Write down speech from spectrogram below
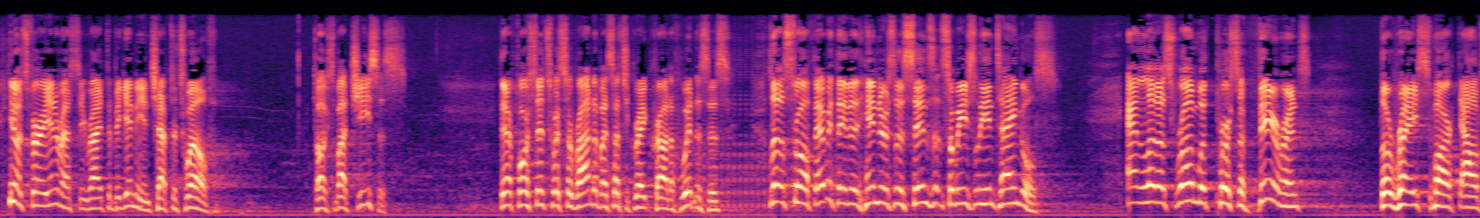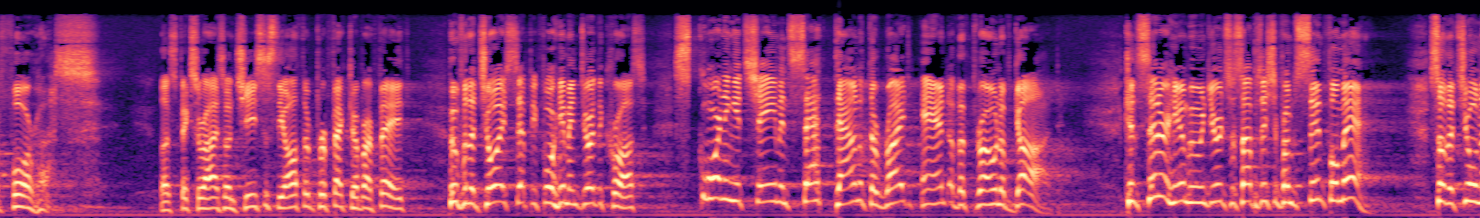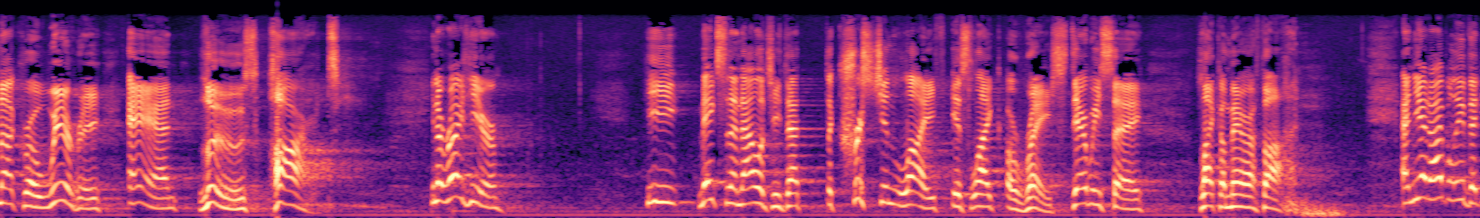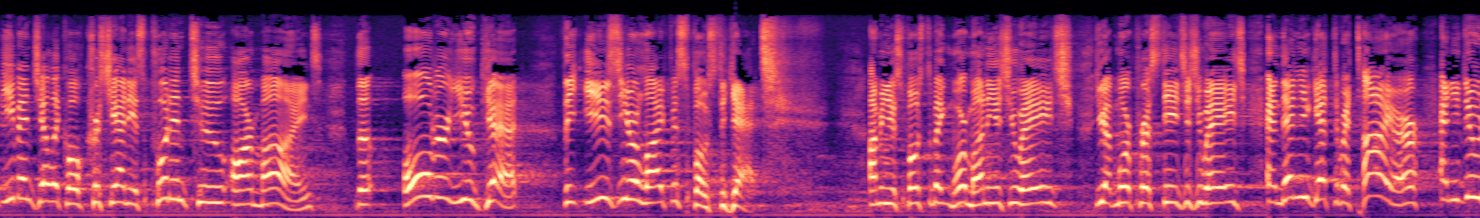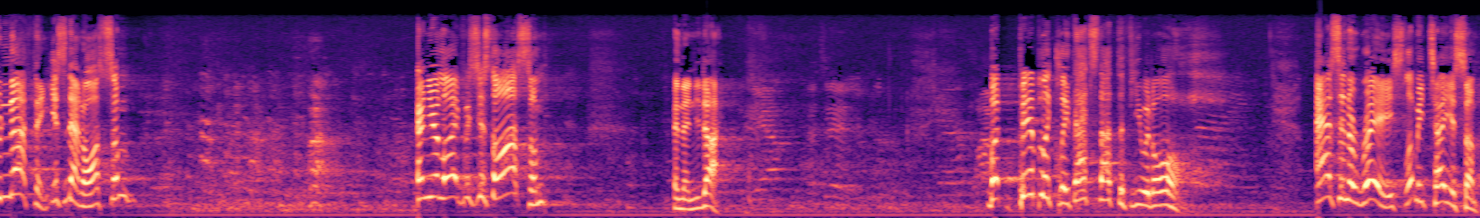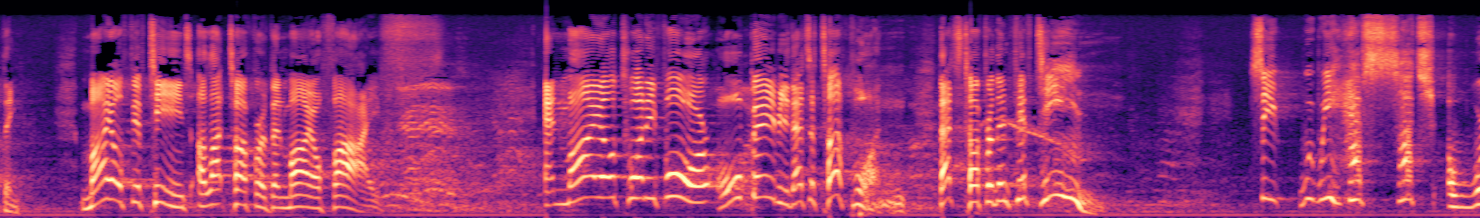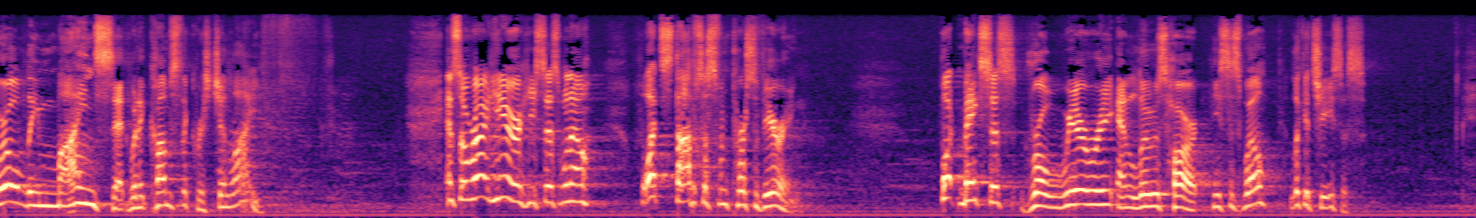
You know, it's very interesting, right at the beginning in chapter 12. It talks about Jesus. Therefore, since we're surrounded by such a great crowd of witnesses, let us throw off everything that hinders the sins that so easily entangles. And let us run with perseverance the race marked out for us. Let's fix our eyes on Jesus, the author and perfecter of our faith, who for the joy set before him endured the cross, scorning its shame, and sat down at the right hand of the throne of God. Consider him who endured such opposition from sinful men, so that you'll not grow weary and lose heart. You know, right here, he makes an analogy that the Christian life is like a race. Dare we say, like a marathon. And yet, I believe that evangelical Christianity has put into our minds the older you get, the easier life is supposed to get. I mean, you're supposed to make more money as you age, you have more prestige as you age, and then you get to retire and you do nothing. Isn't that awesome? And your life is just awesome, and then you die. But biblically, that's not the view at all. As in a race, let me tell you something. Mile 15's a lot tougher than mile 5. And mile 24, oh baby, that's a tough one. That's tougher than 15. See, we have such a worldly mindset when it comes to Christian life. And so, right here, he says, Well, now, what stops us from persevering? What makes us grow weary and lose heart? He says, Well, look at Jesus.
